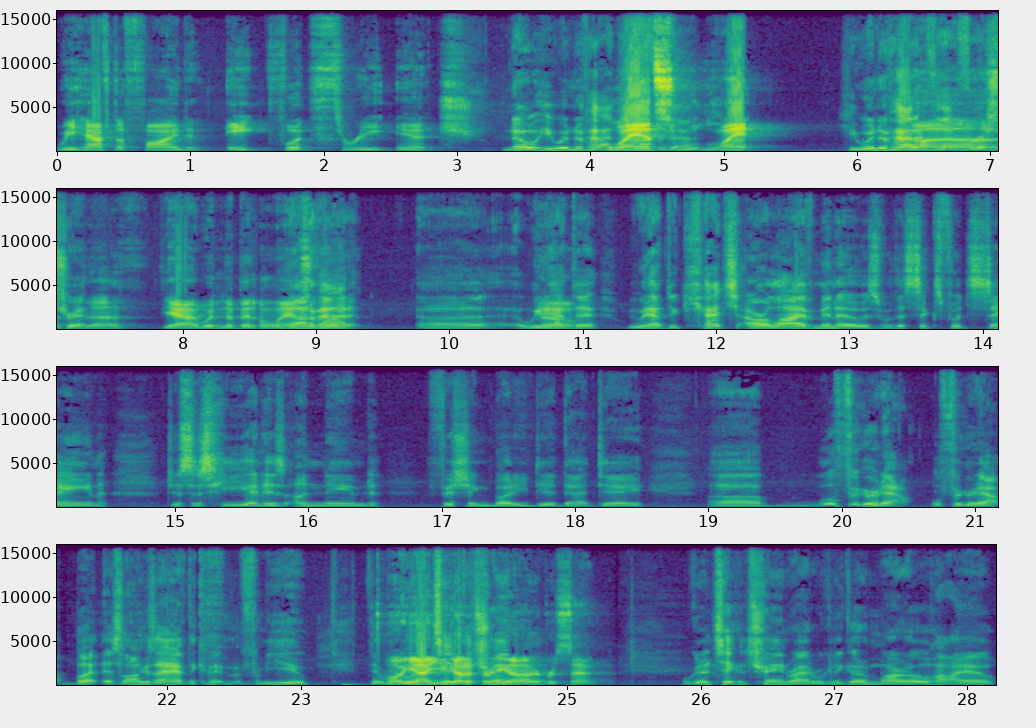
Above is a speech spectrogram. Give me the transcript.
we have to find an eight foot three inch No, he wouldn't have had Lance that. that. Lan- He wouldn't have had it for that Ah, first trip. uh, yeah, it wouldn't have been a would Lance. not have had it. Uh, we'd No. have to we would have to catch our live minnows with a six foot seine, just as he and his unnamed fishing buddy did that day. Uh, we'll figure it out. We'll figure it out. But as long as I have the commitment from you that we're Oh going yeah, to you take got it from me train ride. 100. percent We're going to take the train ride. We're going to go to Morrow, Ohio.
